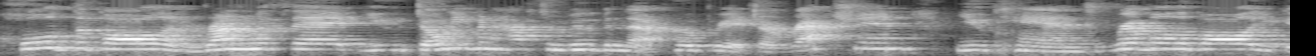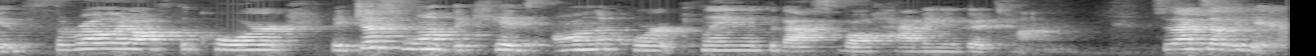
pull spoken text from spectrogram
hold the ball and run with it. You don't even have to move in the appropriate direction. You can dribble the ball. You can throw it off the court. They just want the kids on the court playing with the basketball, having a good time. So that's over here.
